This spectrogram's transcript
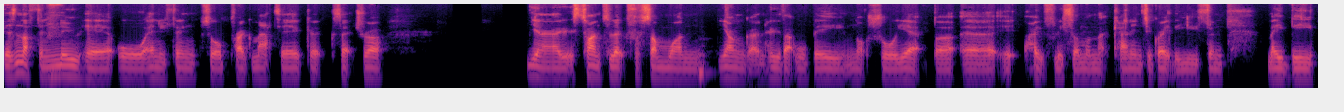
there's nothing new here or anything sort of pragmatic, etc you know, it's time to look for someone younger, and who that will be, I'm not sure yet. But uh, it, hopefully, someone that can integrate the youth and maybe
